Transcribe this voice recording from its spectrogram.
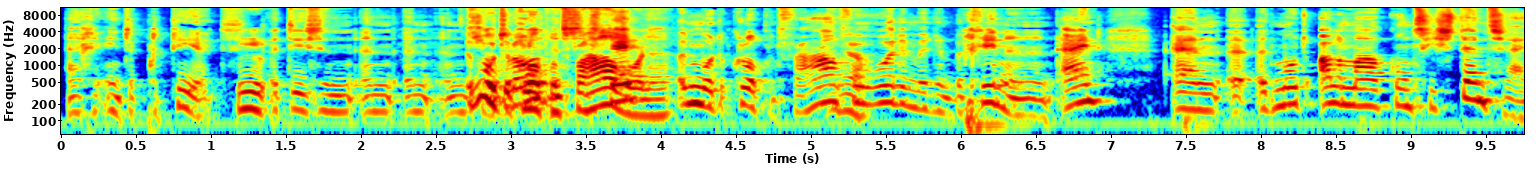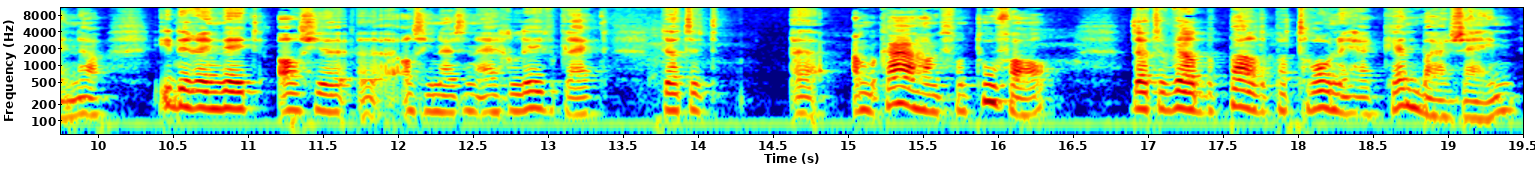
en geïnterpreteerd. Hmm. Het is een, een, een, een Het moet een kloppend verhaal worden. Het moet een kloppend verhaal Ja. voor worden met een begin en een eind. En eh, het moet allemaal consistent zijn. Nou, iedereen weet als je, eh, als je naar zijn eigen leven kijkt, dat het eh, aan elkaar hangt van toeval. Dat er wel bepaalde patronen herkenbaar zijn.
